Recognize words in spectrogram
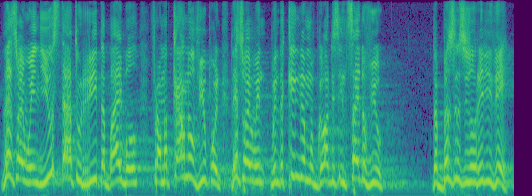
That's why when you start to read the Bible from a carnal viewpoint, that's why when, when the kingdom of God is inside of you, the business is already there.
